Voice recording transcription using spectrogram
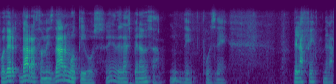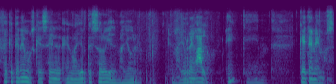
poder dar razones, dar motivos ¿eh? de la esperanza, de, pues de, de la fe, de la fe que tenemos, que es el, mayor tesoro y el mayor, el mayor regalo ¿eh? que, tenemos.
